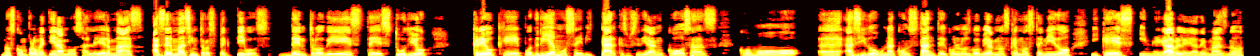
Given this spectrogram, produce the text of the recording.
nos comprometiéramos a leer más, a ser más introspectivos dentro de este estudio, creo que podríamos evitar que sucedieran cosas como eh, ha sido una constante con los gobiernos que hemos tenido y que es innegable además, ¿no?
